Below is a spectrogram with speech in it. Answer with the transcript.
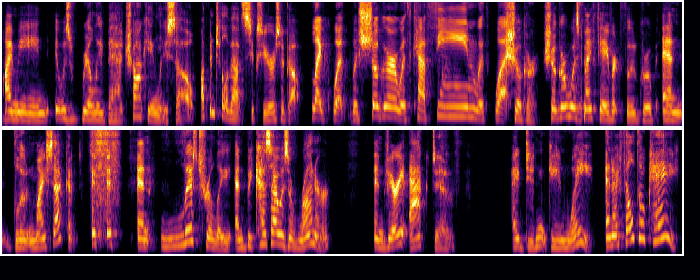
I mean, it was really bad, shockingly so, up until about six years ago. Like what? With sugar, with caffeine, with what? Sugar. Sugar was my favorite food group, and gluten my second. and literally, and because I was a runner and very active, I didn't gain weight and I felt okay.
